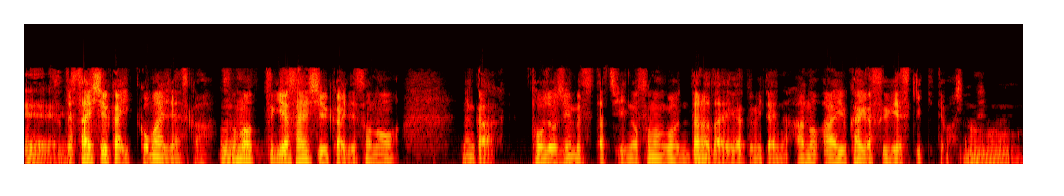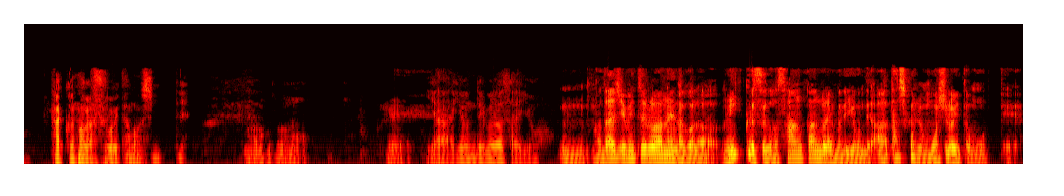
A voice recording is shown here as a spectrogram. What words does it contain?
ええで最終回1個前じゃないですか。うんその次は最終回で、その、なんか、登場人物たちのその後、だらだら描くみたいな、あの、ああいう回がすげえ好きって言ってましたね。書くのがすごい楽しいって。なるほどな。えいや、読んでくださいよ。えうん。まあ、大事ミツルはね、だから、ミックスが3巻ぐらいまで読んで、あ、確かに面白いと思って、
